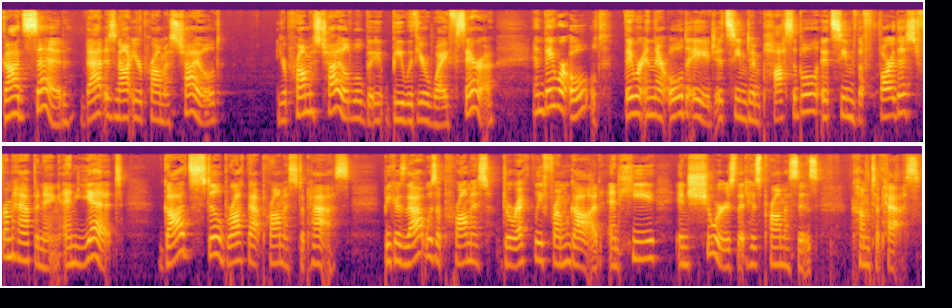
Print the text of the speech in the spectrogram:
God said, That is not your promised child. Your promised child will be, be with your wife, Sarah. And they were old. They were in their old age. It seemed impossible. It seemed the farthest from happening. And yet, God still brought that promise to pass because that was a promise directly from God, and He ensures that His promises come to pass.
